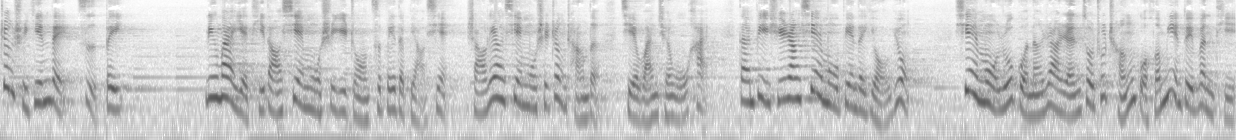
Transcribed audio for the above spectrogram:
正是因为自卑。另外也提到，羡慕是一种自卑的表现。少量羡慕是正常的，且完全无害，但必须让羡慕变得有用。羡慕如果能让人做出成果和面对问题，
